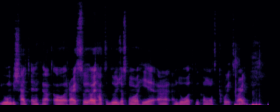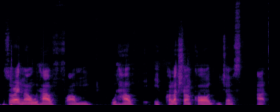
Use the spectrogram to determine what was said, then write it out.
you won't be charged anything at all, right? So all you have to do is just come over here and, and do what click on what create, right? So right now we have um we have a collection called just art.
